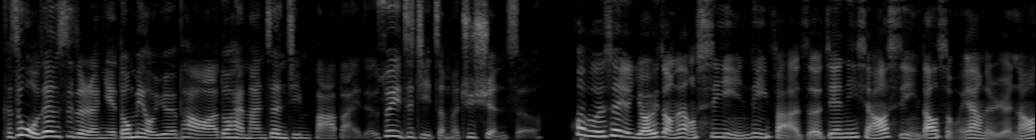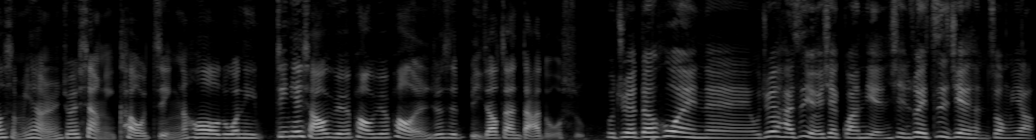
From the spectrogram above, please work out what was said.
可是我认识的人也都没有约炮啊，都还蛮正经八百的。所以自己怎么去选择？会不会是有一种那种吸引力法则？今天你想要吸引到什么样的人，然后什么样的人就会向你靠近。然后如果你今天想要约炮，约炮的人就是比较占大多数。我觉得会呢，我觉得还是有一些关联性，所以自介很重要。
